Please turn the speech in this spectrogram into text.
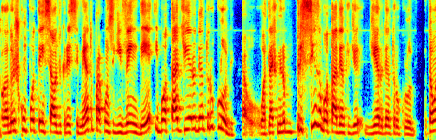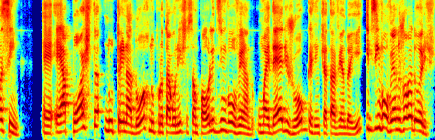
jogadores com potencial de crescimento para conseguir vender e botar dinheiro dentro do clube. É, o Atlético Mineiro precisa botar dentro de, dinheiro dentro do clube. Então, assim, é, é, aposta no treinador, no protagonista São Paulo, e desenvolvendo uma ideia de jogo, que a gente já está vendo aí, e desenvolvendo jogadores.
